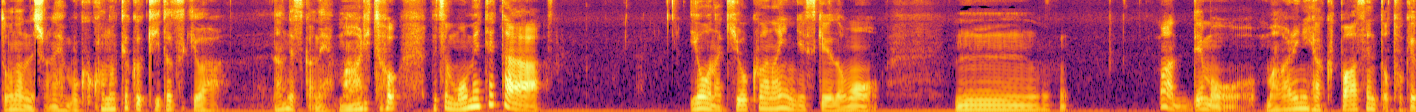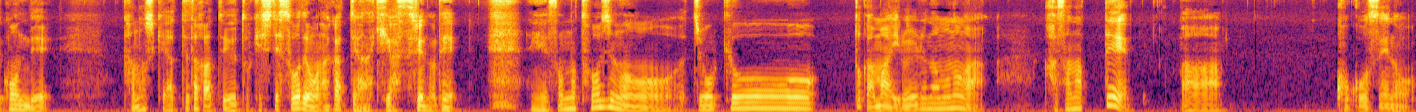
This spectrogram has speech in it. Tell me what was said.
どうなんでしょうね。僕この曲聴いた時は、何ですかね、周りと別に揉めてたような記憶はないんですけれども、うーん、まあでも、周りに100%溶け込んで楽しくやってたかというと決してそうでもなかったような気がするので、えー、そんな当時の状況とか、まあいろいろなものが重なって、まあ、高校生の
